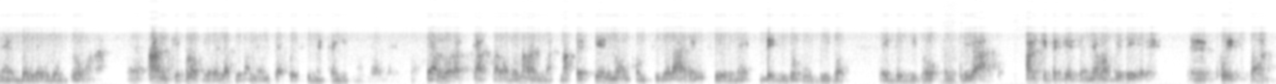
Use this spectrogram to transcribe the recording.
eh, dell'Eurozona, eh, anche proprio relativamente a questi meccanismi di allerta. E allora scatta la domanda, ma perché non considerare insieme debito pubblico e debito eh, privato? Anche perché se andiamo a vedere eh, questa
